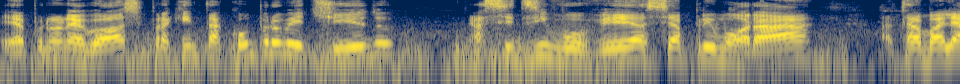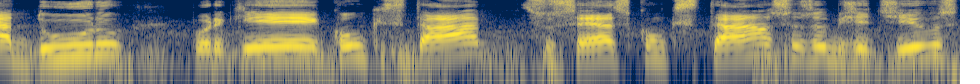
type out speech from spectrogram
É para um negócio para quem está comprometido a se desenvolver, a se aprimorar, a trabalhar duro porque conquistar sucesso, conquistar os seus objetivos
